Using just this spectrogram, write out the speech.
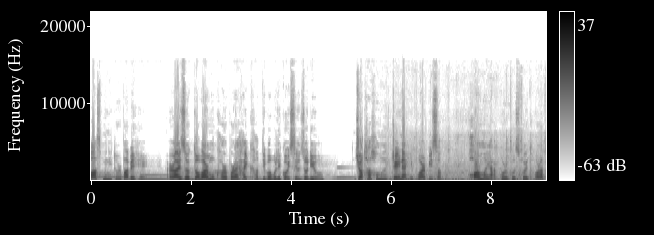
পাঁচ মিনিটৰ বাবেহে ৰাইজক দবাৰ মুখৰ পৰাই সাক্ষাৎ দিব বুলি কৈছিল যদিও যথাসময়ত ট্ৰেইন আহি পোৱাৰ পিছত শৰ্মাই আকুৰ গুচকৈ ধৰাত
